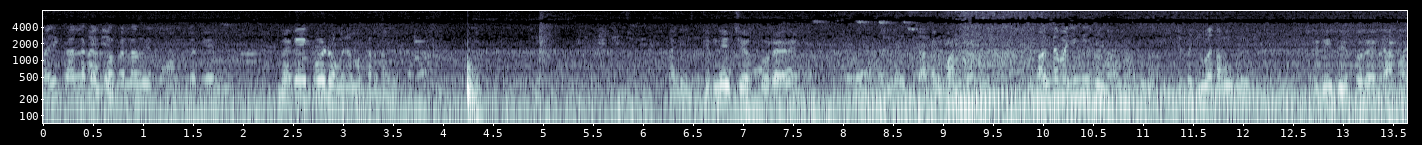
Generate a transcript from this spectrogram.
ਭਾਜੀ ਗੱਲ ਕਰ ਲਓ ਪਹਿਲਾਂ ਵੀ ਫੋਨ ਲੱਗੇ। ਮੈਂ ਕਿਹਾ ਇੱਕ ਮਿੰਟ ਰੁਕ ਜਾ ਮੈਂ ਕਰਦਾ ਹਾਂ। ਹਾਂਜੀ ਕਿੰਨੇ ਚਿਰ ਤੋਂ ਰਹਿ ਰਹੇ ਹੋ? ਸ਼ਟਰ ਬੰਦ ਕਰ। ਬੰਦ ਤਾਂ ਭਾਜੀ ਨਹੀਂ ਹੁੰਦਾ ਜੇ ਬਜੂਆ ਤਾਂ ਵੀ ਕੋਈ ਕਿੰਨੀ ਦੇਰ ਤੋਂ ਰਹਿ ਰਹੇ ਹੋ?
